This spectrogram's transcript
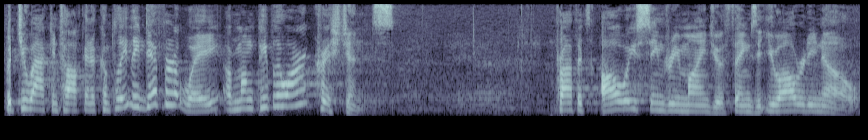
but you act and talk in a completely different way among people who aren't Christians? Prophets always seem to remind you of things that you already know,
